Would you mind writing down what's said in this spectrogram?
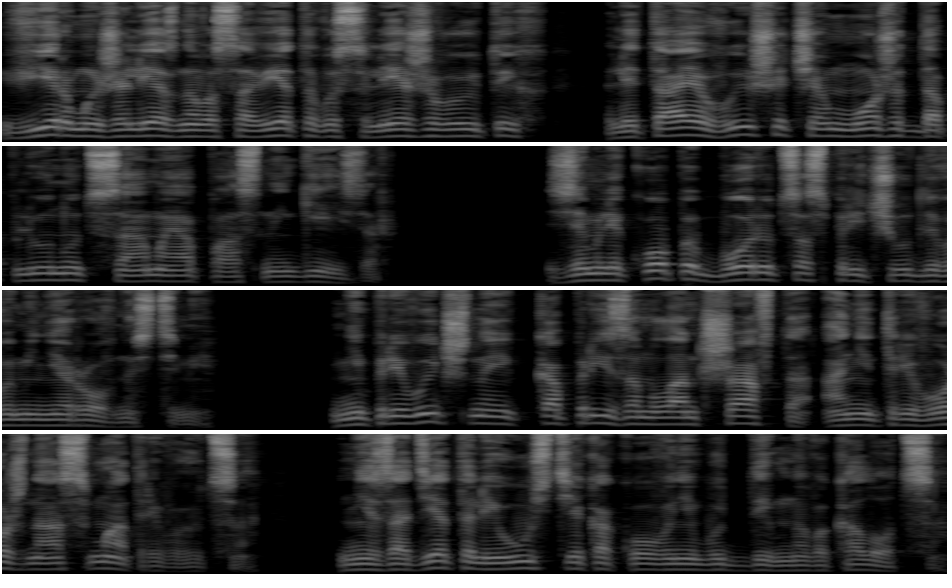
Вирмы Железного Совета выслеживают их, летая выше, чем может доплюнуть самый опасный гейзер. Землекопы борются с причудливыми неровностями. Непривычные к капризам ландшафта, они тревожно осматриваются, не задето ли устье какого-нибудь дымного колодца.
